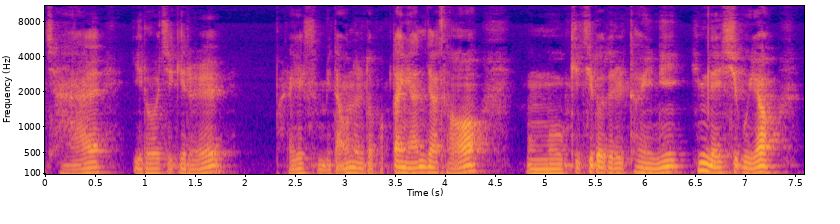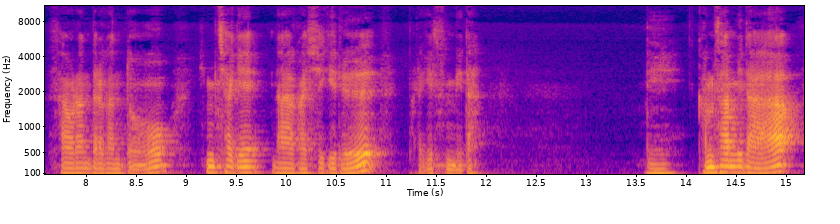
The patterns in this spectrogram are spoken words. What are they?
잘 이루어지기를 바라겠습니다. 오늘도 법당에 앉아서 묵묵히 기도드릴 터이니 힘내시고요. 4월 한 달간도 힘차게 나아가시기를 바라겠습니다. 네, 감사합니다.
